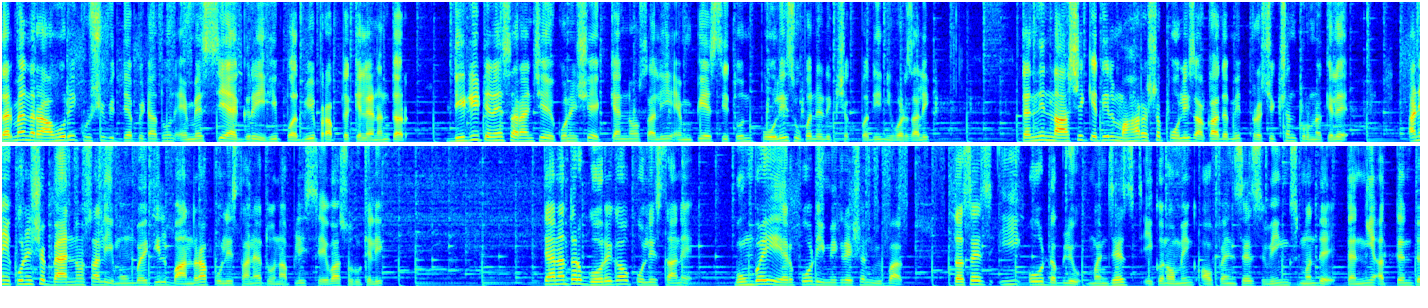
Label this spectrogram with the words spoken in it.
दरम्यान राहुरी कृषी विद्यापीठातून एम एस सी ॲग्री ही पदवी प्राप्त केल्यानंतर डी डी टेने सरांची एकोणीसशे एक्क्याण्णव साली एम पी एस सीतून पोलीस उपनिरीक्षकपदी निवड झाली. त्यांनी नाशिक येथील महाराष्ट्र पोलीस अकादमीत प्रशिक्षण पूर्ण केले आणि एकोणीसशे ब्याण्णव साली मुंबईतील बांद्रा पोलीस ठाण्यातून आपली सेवा सुरू केली. त्यानंतर गोरेगाव पोलीस ठाणे मुंबई एअरपोर्ट इमिग्रेशन विभाग तसेच ई ओ डब्ल्यू म्हणजेच इकॉनॉमिक ऑफेन्सेस विंग्समध्ये त्यांनी अत्यंत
